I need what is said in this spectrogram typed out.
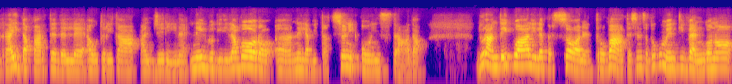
raid da parte delle autorità algerine, nei luoghi di lavoro, eh, nelle abitazioni o in strada durante i quali le persone trovate senza documenti vengono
